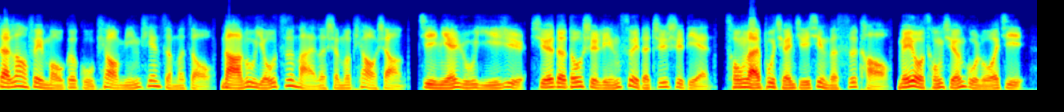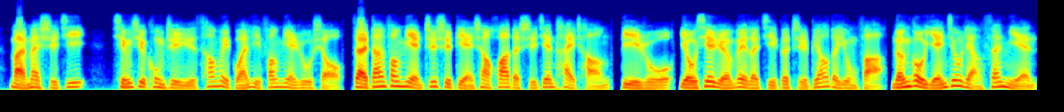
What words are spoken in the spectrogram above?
在浪费某个股票明天怎么走，哪路游资买了什么票上，几年如一日，学的都是零碎的知识点，从来不全局性的思考，没有从选股逻辑、买卖时机。情绪控制与仓位管理方面入手，在单方面知识点上花的时间太长。比如，有些人为了几个指标的用法，能够研究两三年；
